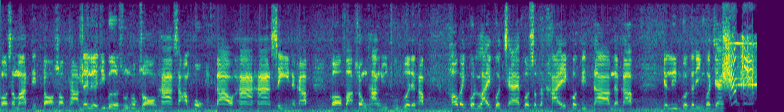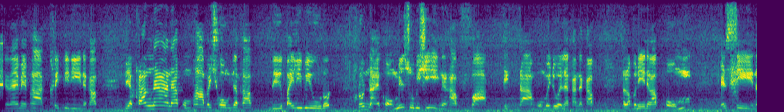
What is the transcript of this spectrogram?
ก็สามารถติดต่อสอบถามได้เลยที่เบอร์ 0625369554 นะครับ ก็ฝากช่องทาง YouTube ด้วยนะครับ เข้าไปกดไลค์ กดแชร์ กด subscribe กดติดตามนะครับ อย่าลืมกดกระดิ่งก็แจ้งจะได้ไม่พลาดคลิปดีๆนะครับ เดี๋ยวครั้งหน้านะผมพาไปชมนะครับ หรือไปรีวิวรถรุ่นไหนของ Mitsubishi อีกนะครับ ฝากติดตามผมไว้ด้วยแล้วกันนะครับสำหรับวันนี้นะครับผม SC น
